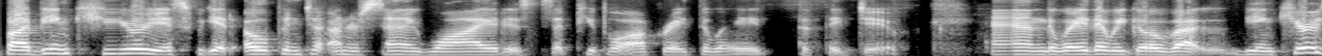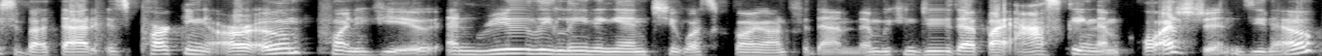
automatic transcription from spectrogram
by being curious, we get open to understanding why it is that people operate the way that they do. And the way that we go about being curious about that is parking our own point of view and really leaning into what's going on for them. And we can do that by asking them questions, you know,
